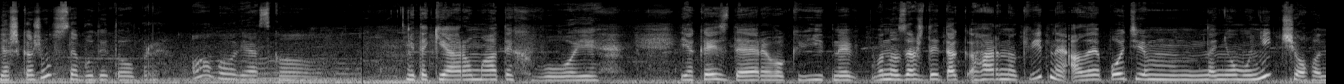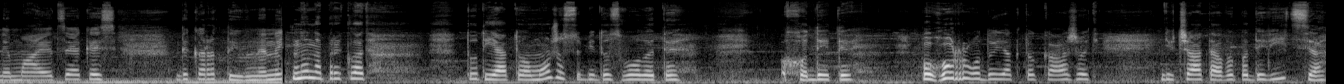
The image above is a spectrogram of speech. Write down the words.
я ж кажу, все буде добре. Обов'язково. І такі аромати хвої, якесь дерево квітне. Воно завжди так гарно квітне, але потім на ньому нічого немає. Це якесь декоративне. Ну, Ну, наприклад, тут я то можу собі дозволити ходити по городу, як то кажуть. Дівчата, ви подивіться,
